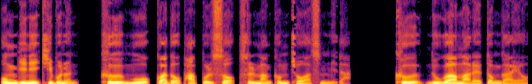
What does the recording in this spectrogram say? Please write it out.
옮기니 기분은 그 무엇과도 바꿀 수 없을 만큼 좋았습니다. 그 누가 말했던가요?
